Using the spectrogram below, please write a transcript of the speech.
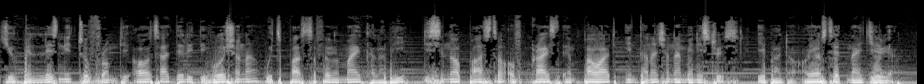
You've been listening to From the Altar Daily Devotional with Pastor Femi Mike Alabi, the Senior Pastor of Christ Empowered International Ministries, Ibadan, Oyo State, Nigeria.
